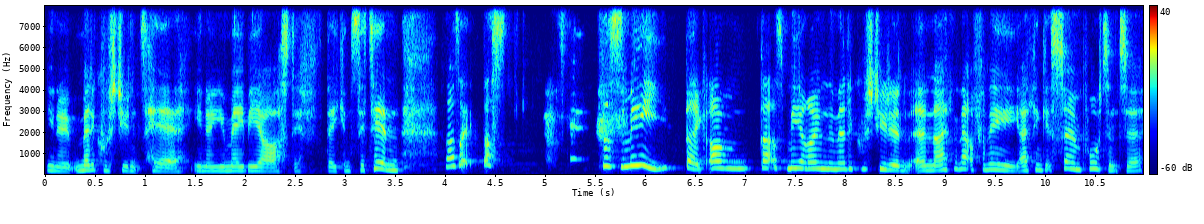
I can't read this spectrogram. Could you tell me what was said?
you know medical students here you know you may be asked if they can sit in. And i was like that's that's me. Like um that's me. I'm the medical student. And i think that for me i think it's so important to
